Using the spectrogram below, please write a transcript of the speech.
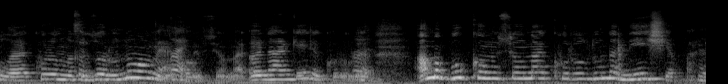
olarak kurulması Kurul- zorunlu olmayan Aynen. komisyonlar. Önergeyle kuruluyor. Evet. Ama bu komisyonlar kurulduğunda ne iş yapar? Hı hı.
